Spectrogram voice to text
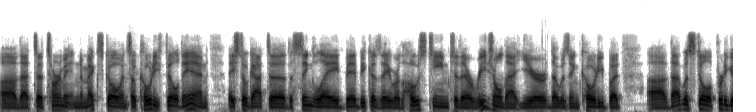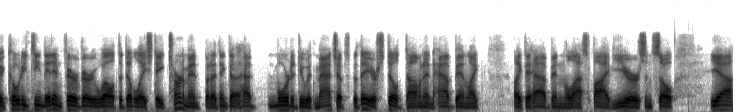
uh, that uh, tournament in New Mexico, and so Cody filled in. They still got uh, the single A bid because they were the host team to their regional that year that was in Cody, but uh, that was still a pretty good Cody team. They didn't fare very well at the Double A state tournament, but I think that had more to do with matchups. But they are still dominant and have been like like they have been in the last five years. And so, yeah,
